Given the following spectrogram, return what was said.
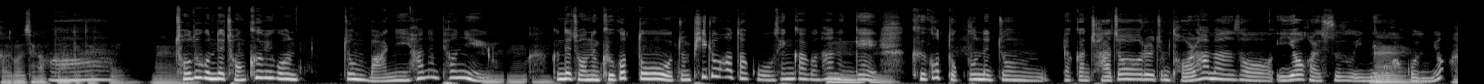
막 이런 생각도 아. 하게 되고. 네. 저도 근데 정크 비건 좀 많이 하는 편이에요. 음, 음, 음. 근데 저는 그것도 좀 필요하다고 생각은 하는 음, 게 음. 그것 덕분에 좀 약간 좌절을 좀 덜 하면서 이어갈 수 있는 네. 것 같거든요. 음.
